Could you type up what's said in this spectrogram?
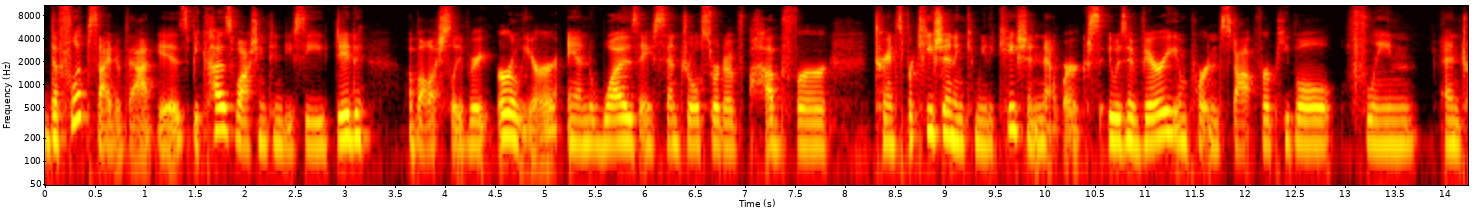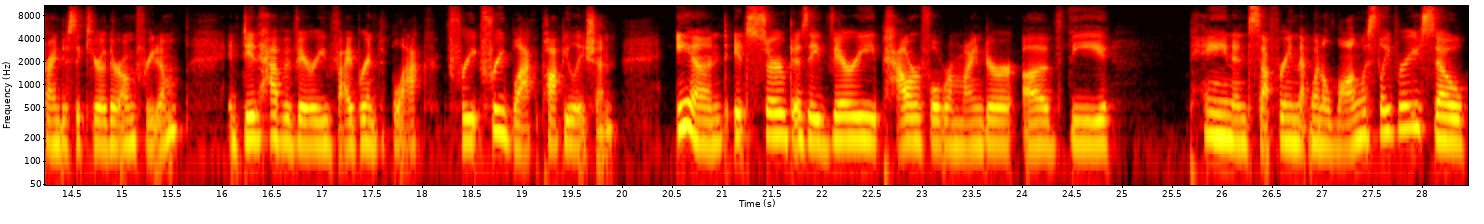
the flip side of that is because Washington, D.C. did abolish slavery earlier and was a central sort of hub for transportation and communication networks, it was a very important stop for people fleeing and trying to secure their own freedom. It did have a very vibrant black free free black population. And it served as a very powerful reminder of the pain and suffering that went along with slavery. So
